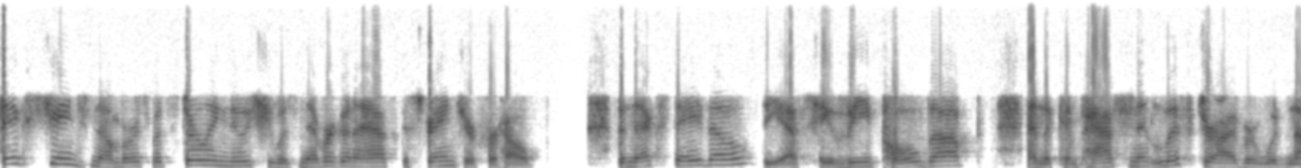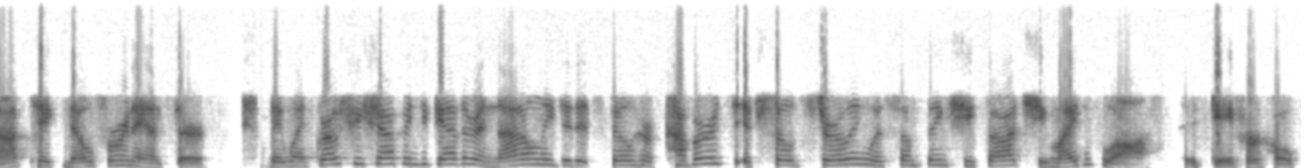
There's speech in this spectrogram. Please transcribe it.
They exchanged numbers, but Sterling knew she was never going to ask a stranger for help. The next day, though, the SUV pulled up, and the compassionate Lyft driver would not take no for an answer. They went grocery shopping together, and not only did it fill her cupboards, it filled Sterling with something she thought she might have lost. It gave her hope.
